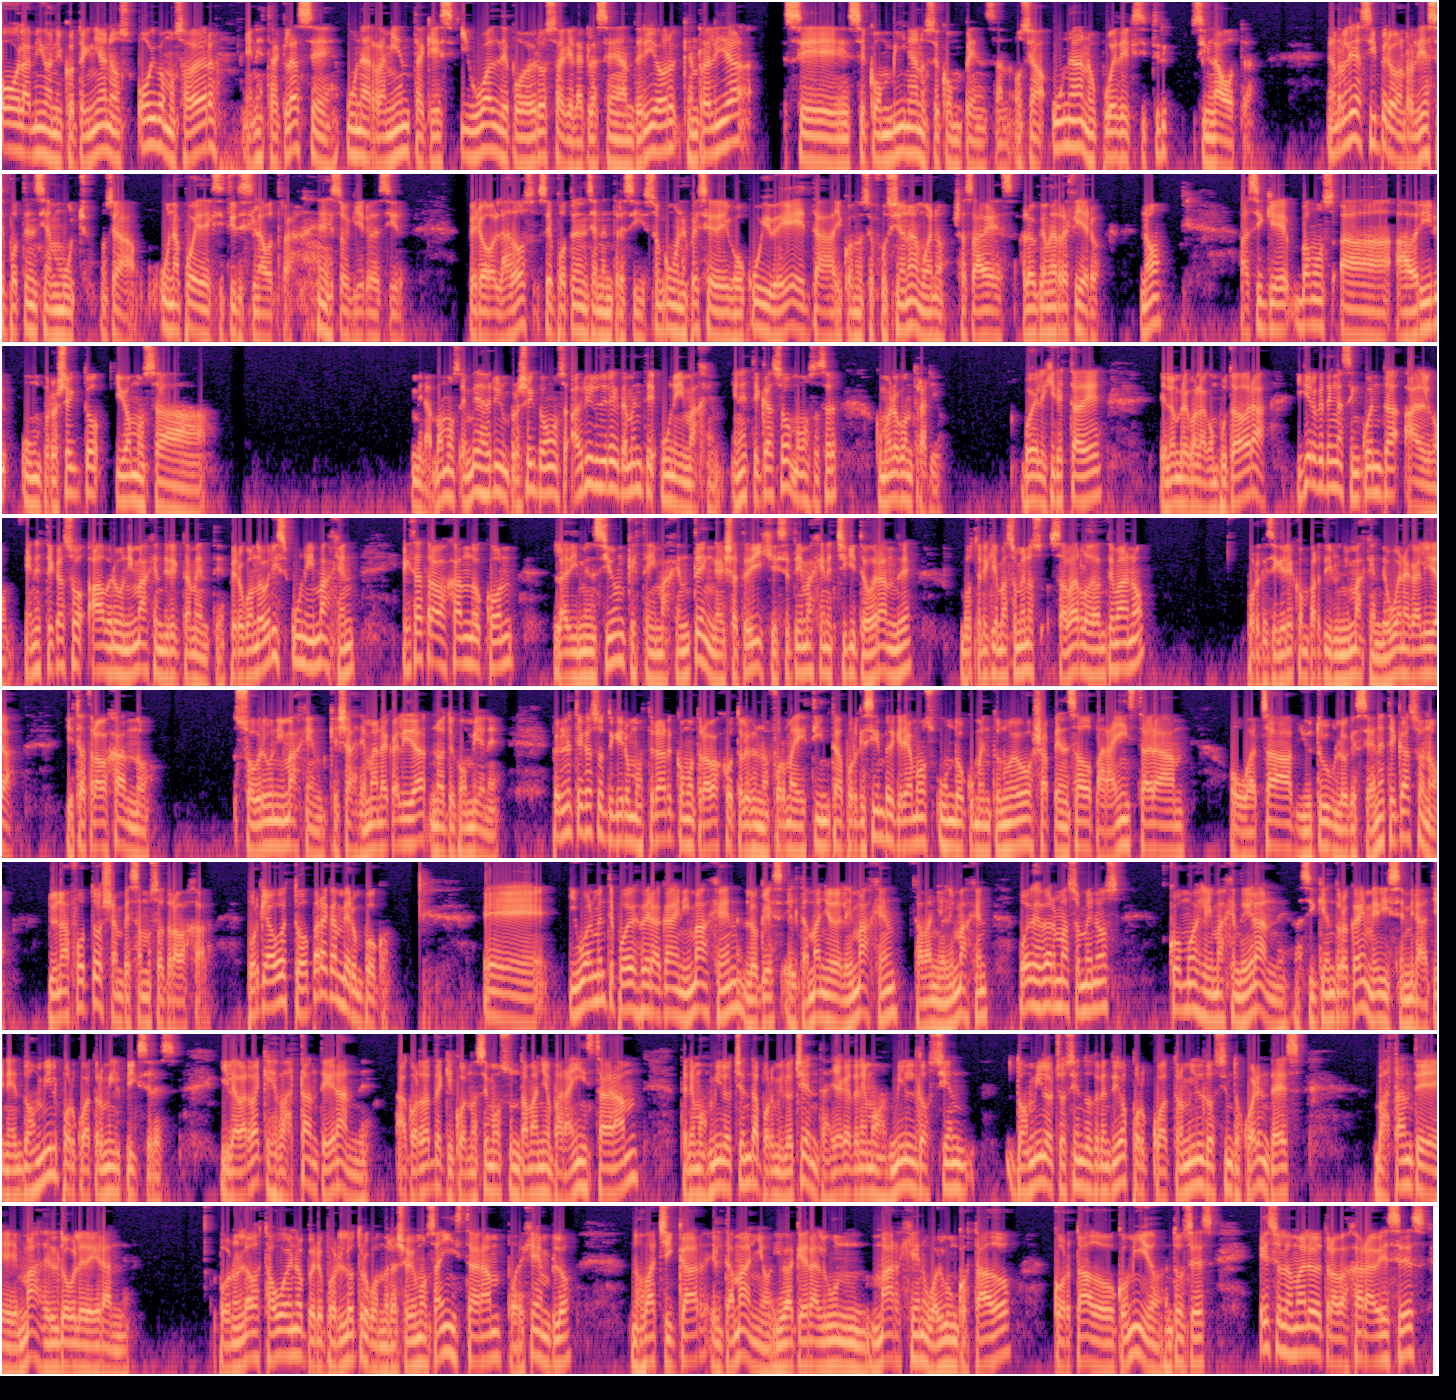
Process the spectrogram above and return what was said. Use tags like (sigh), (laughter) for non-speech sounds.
Hola amigos nicotecnianos, hoy vamos a ver en esta clase una herramienta que es igual de poderosa que la clase anterior, que en realidad se, se combinan o se compensan, o sea, una no puede existir sin la otra. En realidad sí, pero en realidad se potencian mucho, o sea, una puede existir sin la otra, (laughs) eso quiero decir. Pero las dos se potencian entre sí, son como una especie de Goku y Vegeta, y cuando se fusionan, bueno, ya sabes a lo que me refiero, ¿no? Así que vamos a abrir un proyecto y vamos a... Mira, vamos, en vez de abrir un proyecto, vamos a abrir directamente una imagen. En este caso vamos a hacer como lo contrario. Voy a elegir esta de el hombre con la computadora y quiero que tengas en cuenta algo. En este caso abro una imagen directamente, pero cuando abrís una imagen estás trabajando con la dimensión que esta imagen tenga. Y ya te dije, si esta imagen es chiquita o grande, vos tenés que más o menos saberlo de antemano porque si querés compartir una imagen de buena calidad y estás trabajando sobre una imagen que ya es de mala calidad, no te conviene. Pero en este caso te quiero mostrar cómo trabajo tal vez de una forma distinta, porque siempre creamos un documento nuevo ya pensado para Instagram o WhatsApp, YouTube, lo que sea. En este caso no. De una foto ya empezamos a trabajar. ¿Por qué hago esto? Para cambiar un poco. Eh, igualmente puedes ver acá en imagen lo que es el tamaño de la imagen, tamaño de la imagen. Puedes ver más o menos cómo es la imagen de grande. Así que entro acá y me dice, mira, tiene 2000 por 4000 píxeles. Y la verdad que es bastante grande. Acordate que cuando hacemos un tamaño para Instagram, tenemos 1080 por 1080. Y acá tenemos 1200, 2832 por 4240. Es bastante más del doble de grande. Por un lado está bueno, pero por el otro cuando la llevemos a Instagram, por ejemplo, nos va a achicar el tamaño y va a quedar algún margen o algún costado cortado o comido. Entonces eso es lo malo de trabajar a veces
